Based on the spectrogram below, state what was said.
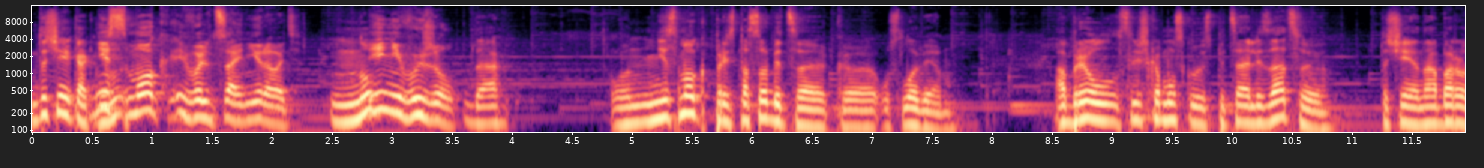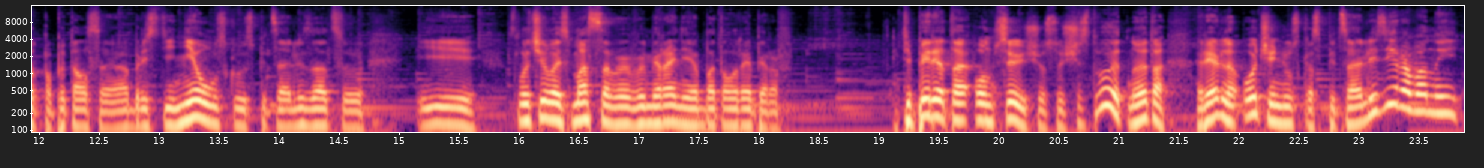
Ну, точнее как. Не ну, смог эволюционировать. Ну, И не выжил. да. Он не смог приспособиться к условиям. Обрел слишком узкую специализацию. Точнее, наоборот, попытался обрести не узкую специализацию. И случилось массовое вымирание батл-рэперов. Теперь это он все еще существует, но это реально очень узкоспециализированный,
